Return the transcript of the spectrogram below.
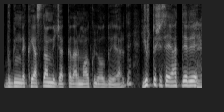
bugünle kıyaslanmayacak kadar makul olduğu yerde yurt dışı seyahatleri evet.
